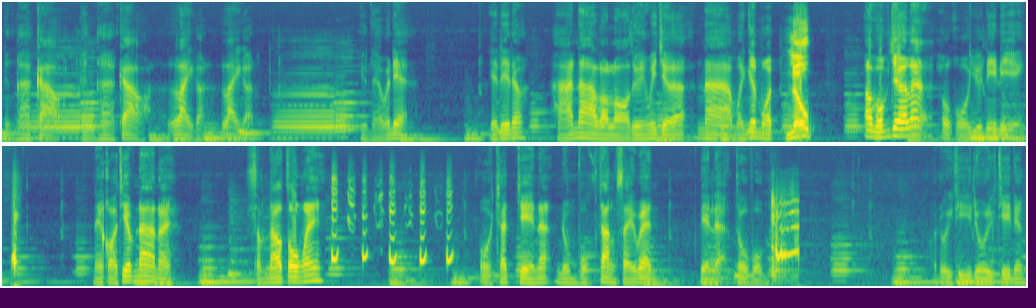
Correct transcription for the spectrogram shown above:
หนึ่งห้าเก้าหนึ่งห้าเก้าไล่ก่อนไล่ก่อน อยู่ไหนวะเนี่ย เดี๋ยวเดี๋ยวหาหน้าหล่อๆตัวเองไม่เจอหน้าเหมือนกันหมด Nope. เอาผมเจอแล้ว โอ้โห อยู่นี่นี่เอง ไหนขอเทียบหน้าหน่อย สำเนาตรงไหม โอ้ ชัดเจนนะ หนุ่มผมตั้งใส่แว่น เนี่ยแหละ ตัวผมขอดูอีกที ดูอีกทีนึง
